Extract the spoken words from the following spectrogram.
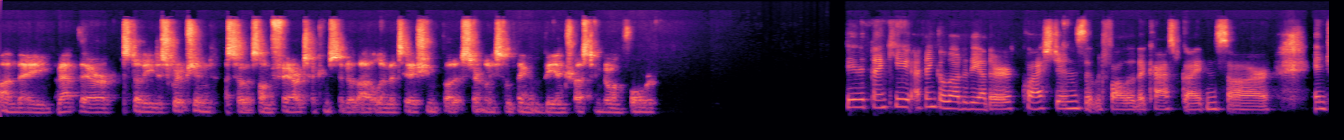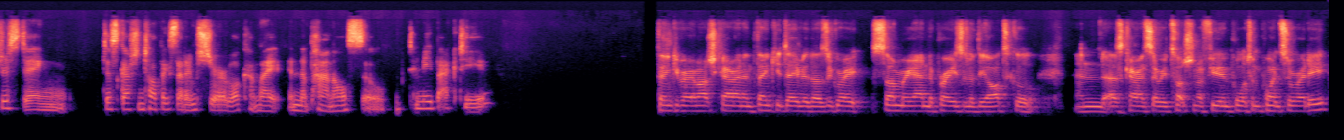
and they met their study description. So it's unfair to consider that a limitation, but it's certainly something that would be interesting going forward. David, thank you. I think a lot of the other questions that would follow the CASP guidance are interesting discussion topics that I'm sure will come out in the panel. So, to me, back to you. Thank you very much, Karen. And thank you, David. That was a great summary and appraisal of the article. And as Karen said, we touched on a few important points already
